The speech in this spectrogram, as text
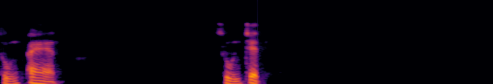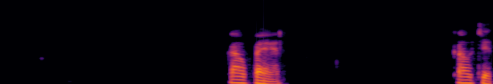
ศูนย์แปด ศูนย์เจ็ดเก้าแปดเก้าเจ็ด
